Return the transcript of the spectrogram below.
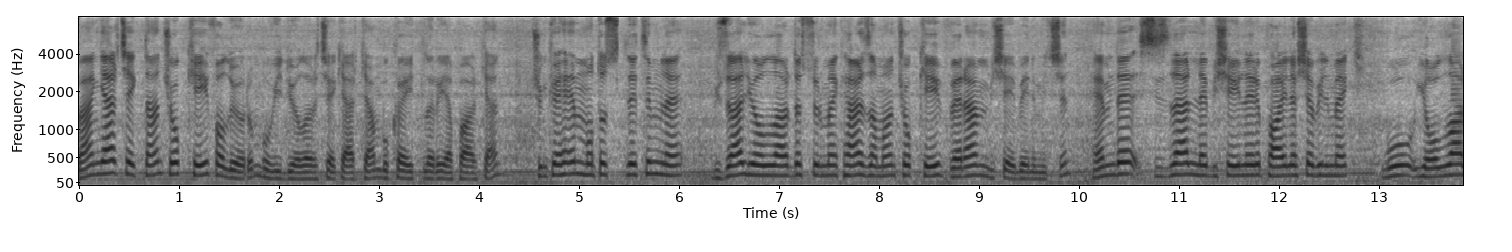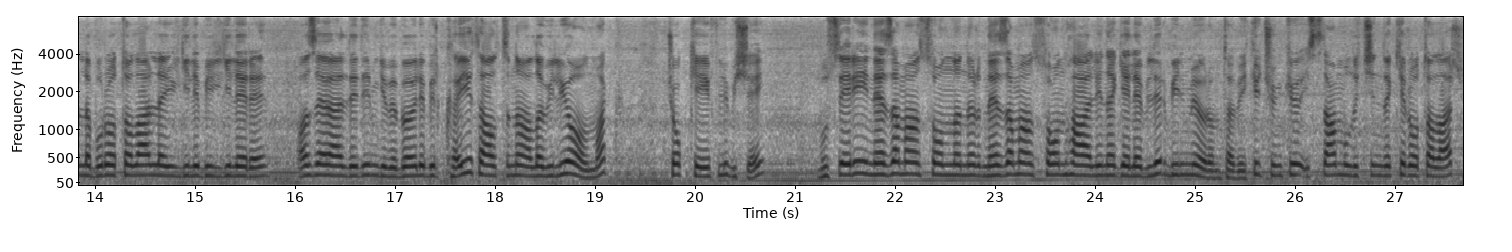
Ben gerçekten çok keyif alıyorum bu videoları çekerken, bu kayıtları yaparken. Çünkü hem motosikletimle güzel yollarda sürmek her zaman çok keyif veren bir şey benim için. Hem de sizlerle bir şeyleri paylaşabilmek, bu yollarla, bu rotalarla ilgili bilgileri az evvel dediğim gibi böyle bir kayıt altına alabiliyor olmak çok keyifli bir şey. Bu seri ne zaman sonlanır, ne zaman son haline gelebilir bilmiyorum tabii ki. Çünkü İstanbul içindeki rotalar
